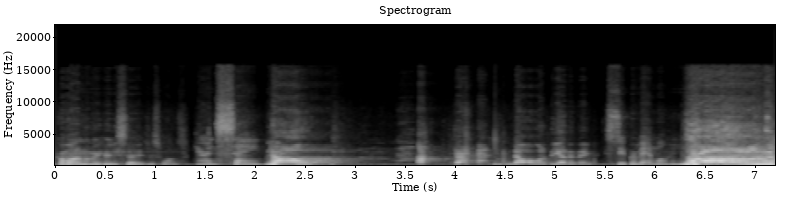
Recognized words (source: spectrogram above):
Come on, let me hear you say it just once. You're insane. No! no, the other thing. Superman will never...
